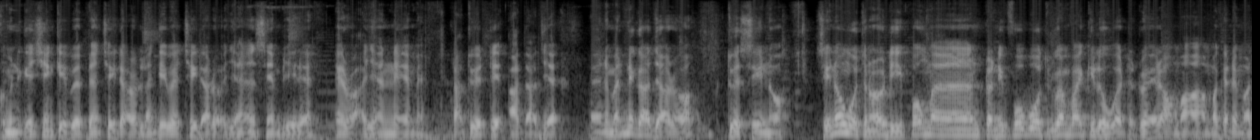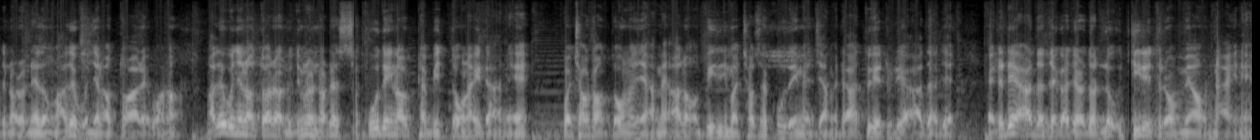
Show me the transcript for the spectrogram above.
communication cable ပြန်ချိတ်တာတော့ LAN cable ချိတ်တာတော့အရန်အဆင်ပြေတယ် error အရန်နည်းမယ်ဒါသူ့ရဲ့တစ်အားသာချက်အဲနံပါတ်2ကကြတော့သူ့ရဲ့ဈေးနှုန်းဈေးနှုန်းကိုကျွန်တော်တို့ဒီပုံမှန်24 volt 3.5 kW တတွဲတောင်မှ market ထဲမှာကျွန်တော်တို့အနည်းဆုံး50ဝန်းကျင်လောက်သွားတယ်ပေါ့နော်50ဝန်းကျင်လောက်သွားတော့လူကျွန်တော်တို့နောက်ထပ်19သိန်းလောက်ထပ်ပြီးတုံးလိုက်တာနဲ့ဝက်6000သုံးလို့ရမယ်အားလုံးအပီးစီးမှာ69သိန်းပဲကြာမယ်ဒါကသူ့ရဲ့ဒုတိယအားသာချက် အဲတတိယအားသာချက်ကကြတော့လုတ်အကြီးတွေတော်တော်များများကိုနိုင်တယ်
